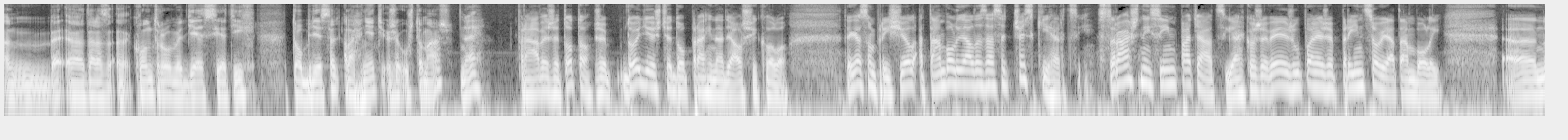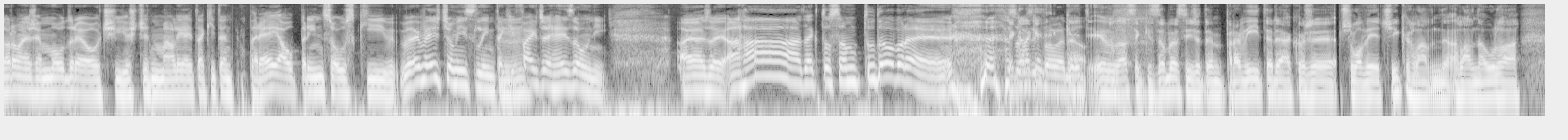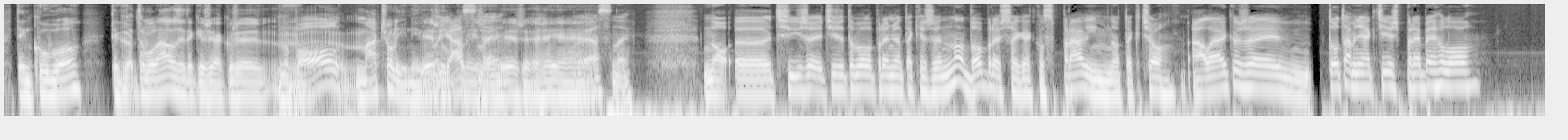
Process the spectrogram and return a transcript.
teraz kontrolujeme desiatich, top 10, ale hneď, že už to máš? Ne, Práve, že toto, že dojde ešte do Prahy na ďalšie kolo. Tak ja som prišiel a tam boli ale zase českí herci. Strašní sympatiáci, akože vieš úplne, že princovia tam boli. E, normálne, že modré oči, ešte mali aj taký ten prejav princovský, vieš čo myslím, taký mm. fakt, že hezovní. A ja, že aha, tak to som tu dobre. Tak som ale keď, povedal. keď, vlastne, keď zober si, že ten prvý teda akože človečik, hlavná, hlavná úloha, ten Kubo, tak to bol naozaj také, že akože no bol. mačolíny, vieš, No úplne, jasné. že, vieš, že hej, hej, No jasné. No, e, čiže, čiže to bolo pre mňa také, že no dobre, však ako spravím, no tak čo. Ale akože to tam nejak tiež prebehlo,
